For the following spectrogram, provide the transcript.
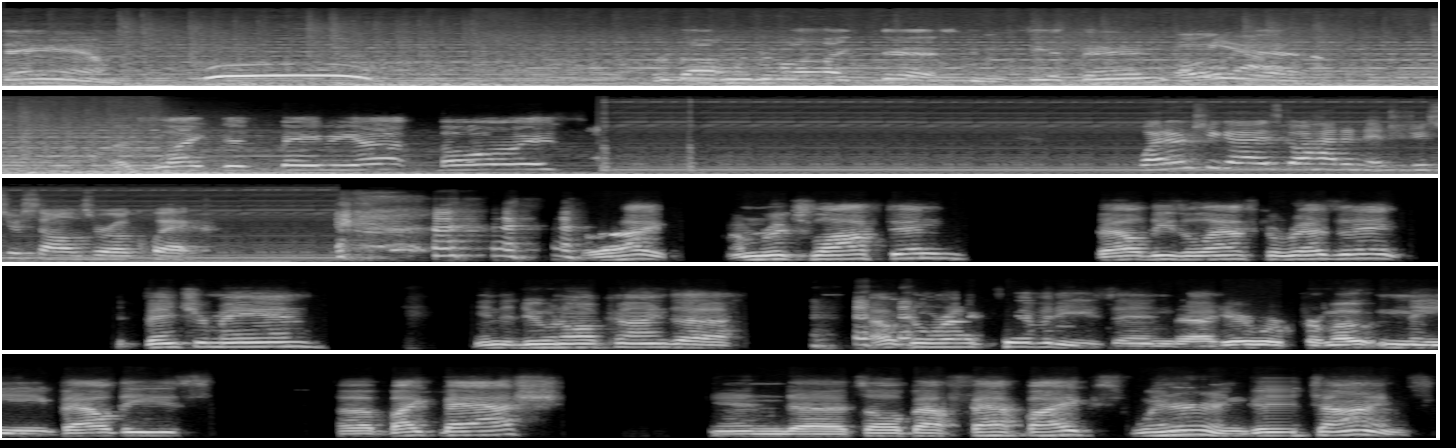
dam. Woo! What about when we go like this? Can you see it then? Oh, yeah. Let's light this baby up, boys. Why don't you guys go ahead and introduce yourselves real quick? All right. I'm Rich Lofton, Valdez, Alaska resident, adventure man, into doing all kinds of outdoor activities. And uh, here we're promoting the Valdez uh, Bike Bash. And uh, it's all about fat bikes, winter, and good times.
